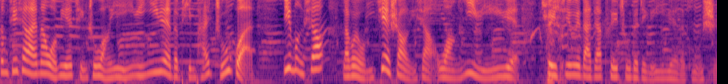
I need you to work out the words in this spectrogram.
那么接下来呢，我们也请出网易云音乐的品牌主管郁梦潇来为我们介绍一下网易云音乐最新为大家推出的这个音乐的故事。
